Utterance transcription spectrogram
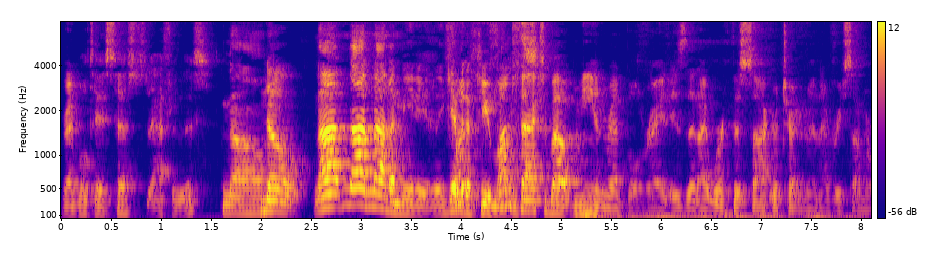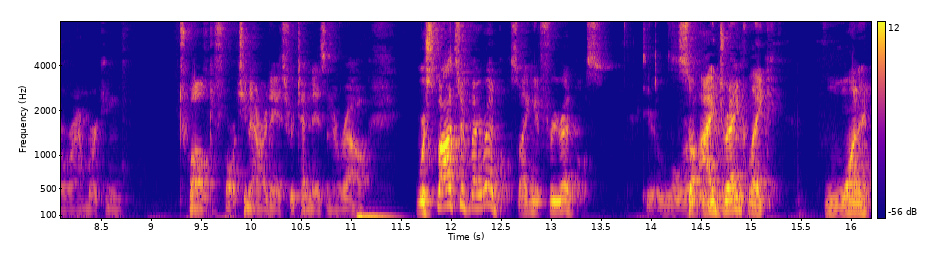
Red Bull taste test after this. no. No, Not not not immediately. Give Fun- it a few fun months. fact about me and Red Bull, right, is that I work this soccer tournament every summer where I'm working 12 to 14 hour days for 10 days in a row. We're sponsored by Red Bull, so I can get free Red Bulls. dear lord. So I drank like one an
